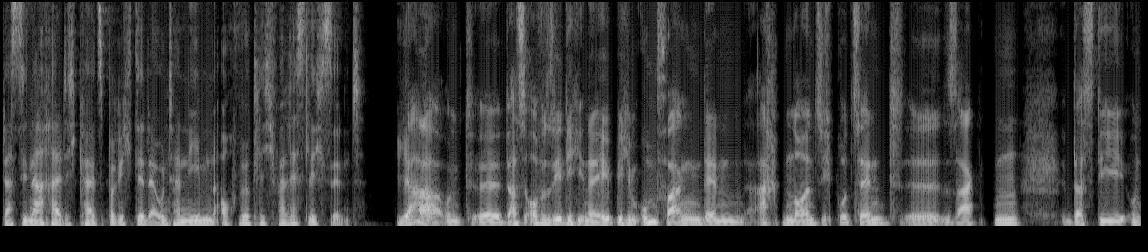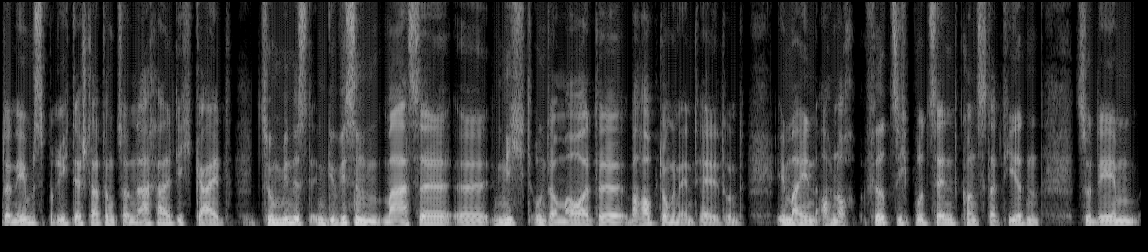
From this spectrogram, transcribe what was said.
dass die Nachhaltigkeitsberichte der Unternehmen auch wirklich verlässlich sind. Ja, und äh, das offensichtlich in erheblichem Umfang, denn 98 Prozent äh, sagten, dass die Unternehmensberichterstattung zur Nachhaltigkeit zumindest in gewissem Maße äh, nicht untermauerte Behauptungen enthält. Und immerhin auch noch 40 Prozent konstatierten zudem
